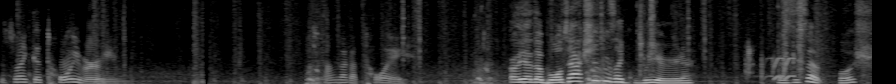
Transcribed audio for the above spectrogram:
It's like a toy version. Sounds like a toy. Oh yeah, the bolt action is like weird. Is this a bush?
